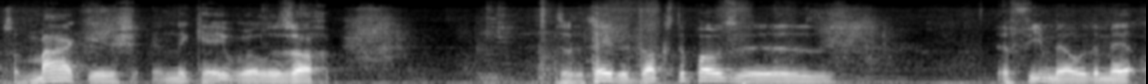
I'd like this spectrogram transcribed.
So makish in the cave well zocher. So the Tater juxtaposes a female with a male.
